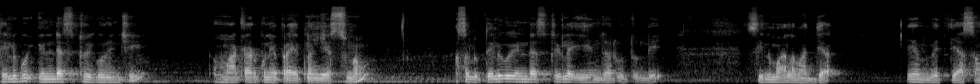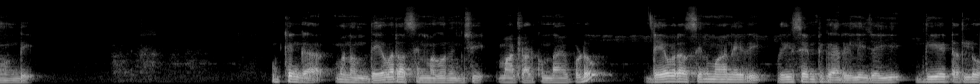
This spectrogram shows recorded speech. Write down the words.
తెలుగు ఇండస్ట్రీ గురించి మాట్లాడుకునే ప్రయత్నం చేస్తున్నాం. అసలు తెలుగు ఇండస్ట్రీలో ఏం జరుగుతుంది? సినిమాల మధ్య ఏం వ్యత్యాసం ఉంది? ముఖ్యంగా మనం దేవరా సినిమా గురించి మాట్లాడుకుందాం ఇప్పుడు. దేవరా సినిమా అనేది రీసెంట్గా రిలీజ్ అయ్యి థియేటర్లో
